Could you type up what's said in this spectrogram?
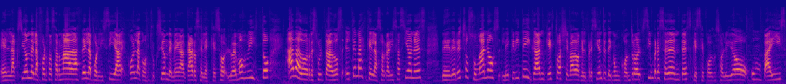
en la acción de las Fuerzas Armadas, de la policía, con la construcción de megacárceles, que eso lo hemos visto, ha dado resultados. El tema es que las organizaciones de derechos humanos le critican que esto ha llevado a que el presidente tenga un control sin precedentes, que se consolidó un país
